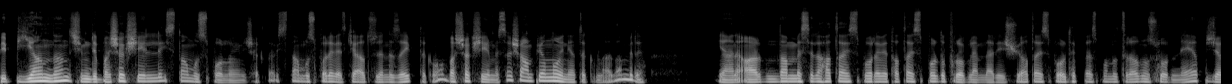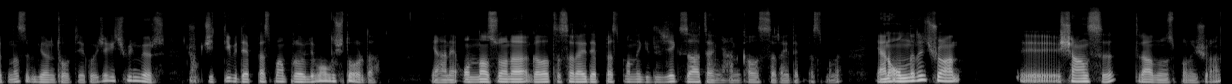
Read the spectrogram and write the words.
Bir, bir yandan şimdi Başakşehir ile İstanbulspor'la oynayacaklar. İstanbulspor evet kağıt üzerinde zayıf takım ama Başakşehir mesela şampiyonluğu oynayan takımlardan biri. Yani ardından mesela Hatayspor evet Hatayspor da problemler yaşıyor. Hatayspor deplasmanında Trabzonspor ne yapacak, nasıl bir görüntü ortaya koyacak hiç bilmiyoruz. Çok ciddi bir deplasman problemi oluştu orada. Yani ondan sonra Galatasaray deplasmanına gidilecek zaten yani Galatasaray deplasmanı. Yani onların şu an e, şansı Trabzonspor'un şu an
